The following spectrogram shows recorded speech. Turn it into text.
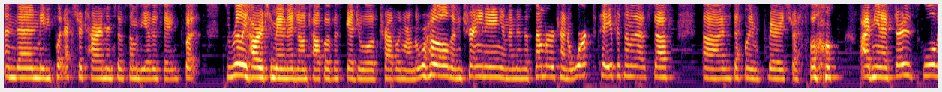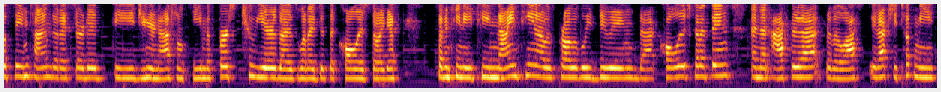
and then maybe put extra time into some of the other things. But it's really hard to manage on top of a schedule of traveling around the world and training, and then in the summer trying to work to pay for some of that stuff. Uh, it was definitely very stressful. I mean, I started school the same time that I started the junior national team. The first two years I was when I did the college, so I guess 17, 18, 19, I was probably doing that college kind of thing. And then after that, for the last, it actually took me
